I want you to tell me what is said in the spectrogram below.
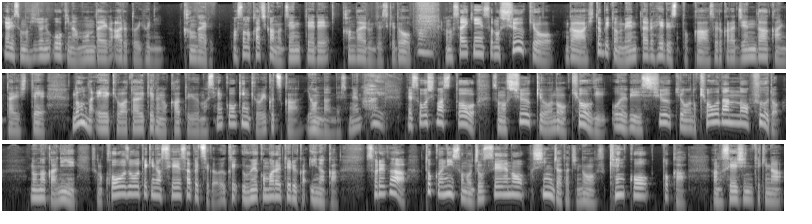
やはりその非常に大きな問題があるというふうに考える。まあ、その価値観の前提で考えるんですけど、はい、あの最近その宗教が人々のメンタルヘルスとか、それからジェンダー感に対してどんな影響を与えているのかという、まあ、先行研究をいくつか読んだんですね。はい、でそうしますと、その宗教の教義及び宗教の教団の風土、の中に、その構造的な性差別が埋め込まれているか否か、それが特にその女性の信者たちの健康とか、あの精神的な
